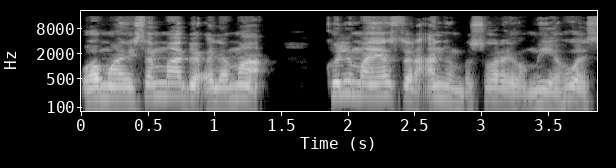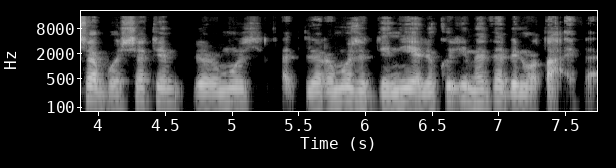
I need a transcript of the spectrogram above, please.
وما يسمى بعلماء كل ما يصدر عنهم بصورة يومية هو السب والشتم للرموز للرموز الدينية لكل مذهب وطائفة.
